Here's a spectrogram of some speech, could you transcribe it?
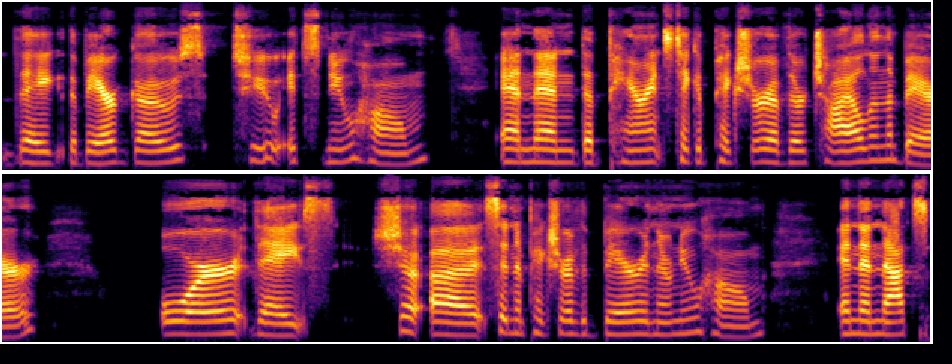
they the bear goes to its new home and then the parents take a picture of their child and the bear or they sh- uh, send a picture of the bear in their new home and then that's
